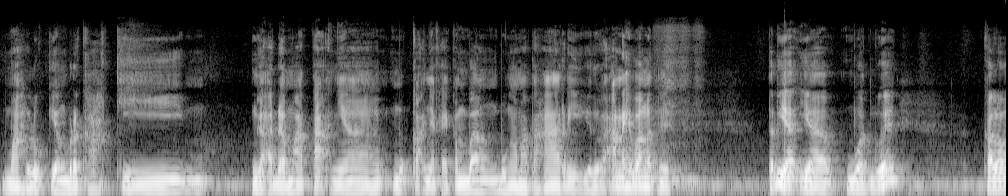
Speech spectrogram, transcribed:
makhluk yang berkaki nggak ada matanya, mukanya kayak kembang bunga matahari gitu. Aneh banget ya. Tapi ya ya buat gue kalau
